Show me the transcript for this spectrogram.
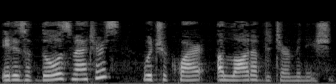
It is of those matters which require a lot of determination.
